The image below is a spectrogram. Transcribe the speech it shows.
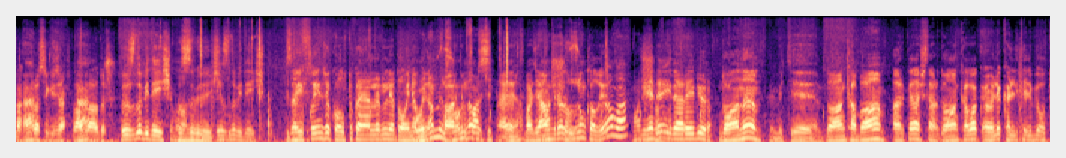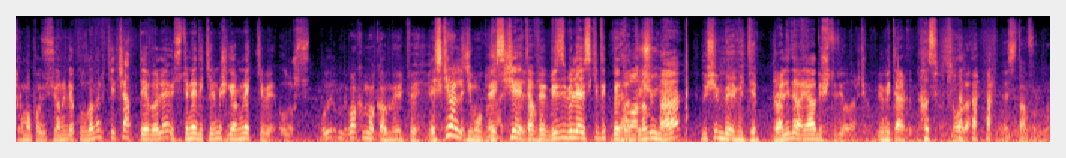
Bak Ha? burası güzel. Vallahi Ha? dur. Hızlı bir değişim o. Hızlı bir değişim. Hızlı bir değişim. Zayıflayınca koltuk ayarlarıyla da oynamıyorum. Oynamıyorsun, onu Farkında fark mısın? ettim Evet. ya. Bacağım biraz Maşallah. uzun kalıyor ama yine de Maşallah. idare ediyorum. Doğan'ım. Ümit'im. Doğan Kabağım. Arkadaşlar Doğan Kabak öyle kaliteli bir oturma pozisyonuyla kullanır ki çat diye böyle üstüne dikilmiş gömlek gibi olursun. Buyurun bir bakın bakalım Ümit Bey. Eski rallici mi oldun sen Eski şimdi? tabii biz bile eskidik be Ya Doğan'ım. düşün ya. Ha? Düşün be Ümit'im. Rallide ayağa düştü diyorlar çok. Ümit Erdim nasıl? Sonra. Estağfurullah.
